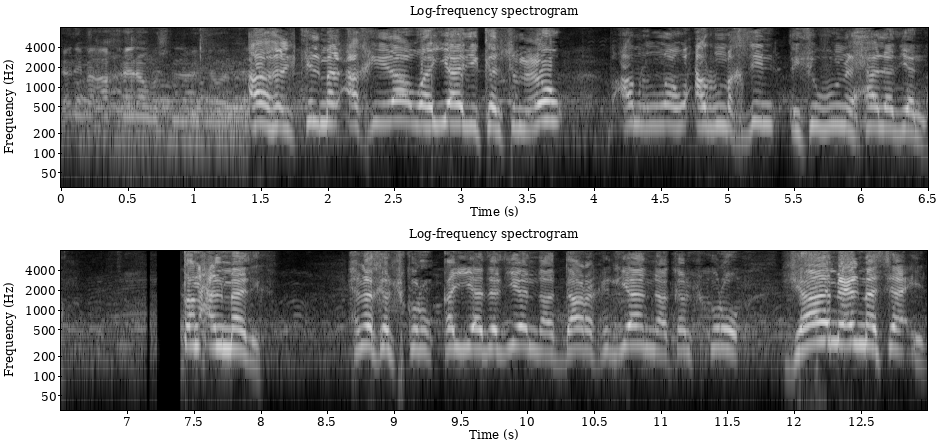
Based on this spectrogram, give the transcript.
كلمة أخيرة واش الكلمة الأخيرة وهي اللي كنسمعوا بأمر الله وأمر المخزن يشوفوا من الحالة ديالنا. طنع الملك. حنا كنشكروا القيادة ديالنا الدرك ديالنا كنشكروا جامع المسائل.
